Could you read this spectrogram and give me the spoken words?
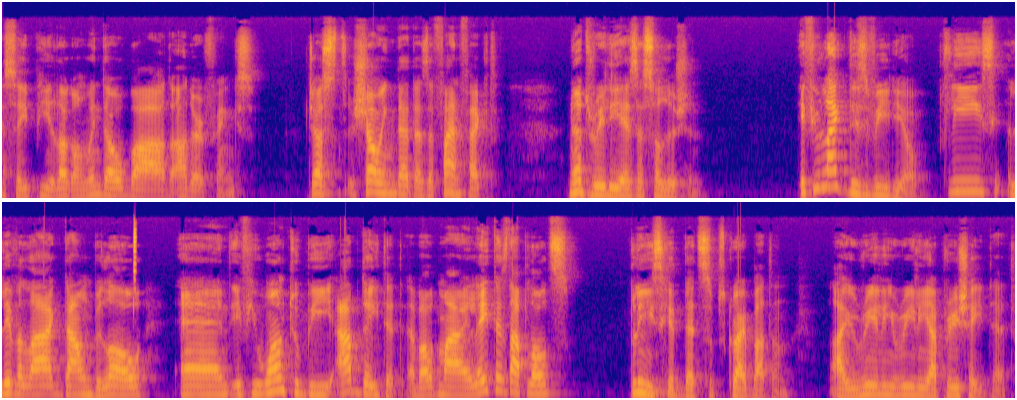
SAP logon window, but other things. Just showing that as a fun fact, not really as a solution. If you like this video, please leave a like down below and if you want to be updated about my latest uploads, please hit that subscribe button. I really, really appreciate that.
